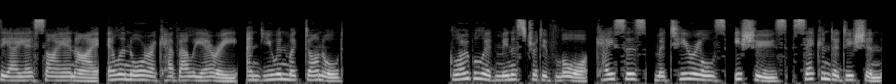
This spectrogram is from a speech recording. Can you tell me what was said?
Casini, Eleonora Cavalieri, and Euan MacDonald Global Administrative Law, Cases, Materials, Issues 2nd edition,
